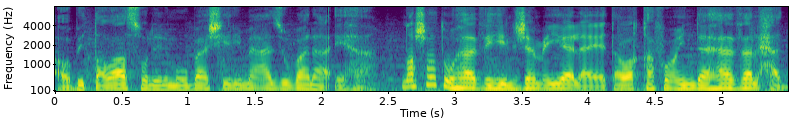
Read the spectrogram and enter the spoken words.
أو بالتواصل المباشر مع زبنائها. نشاط هذه الجمعية لا يتوقف عند هذا الحد،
